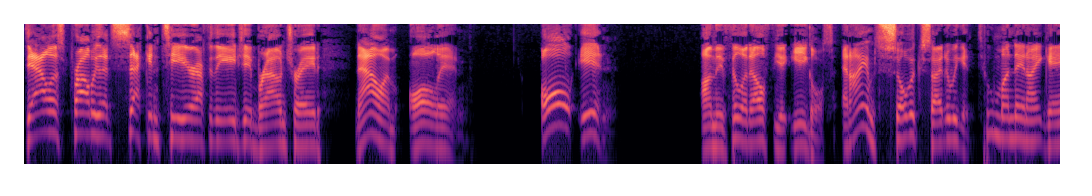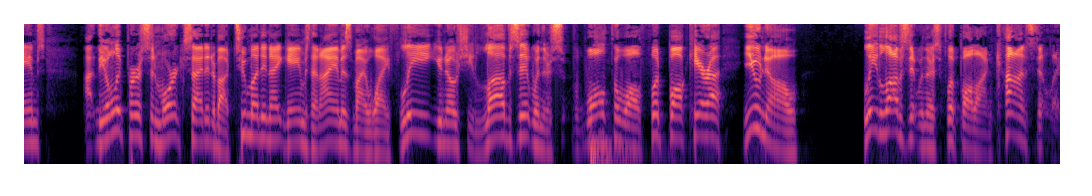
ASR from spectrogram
Dallas probably that second tier after the AJ Brown trade. Now I'm all in, all in on the Philadelphia Eagles, and I am so excited. We get two Monday night games. Uh, the only person more excited about two Monday night games than I am is my wife Lee. You know she loves it when there's wall to wall football. Kira, you know Lee loves it when there's football on constantly.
